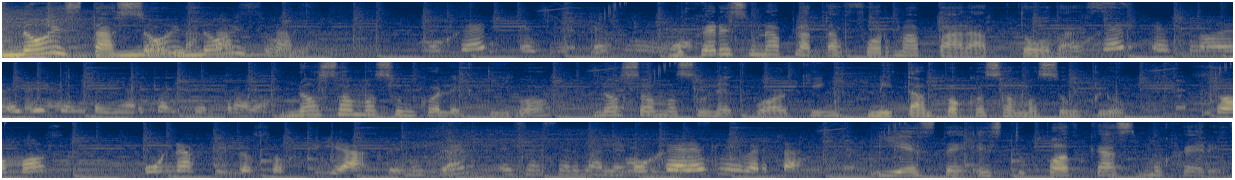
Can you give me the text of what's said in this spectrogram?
No estás sola. No estás Mujer es. Mujer es una plataforma para todas. Mujer es no es desempeñar cualquier trabajo. No somos un colectivo, no somos un networking, ni tampoco somos un club. Somos una filosofía de vida. es hacer valer. Mujer es libertad. Y este es tu podcast Mujeres.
